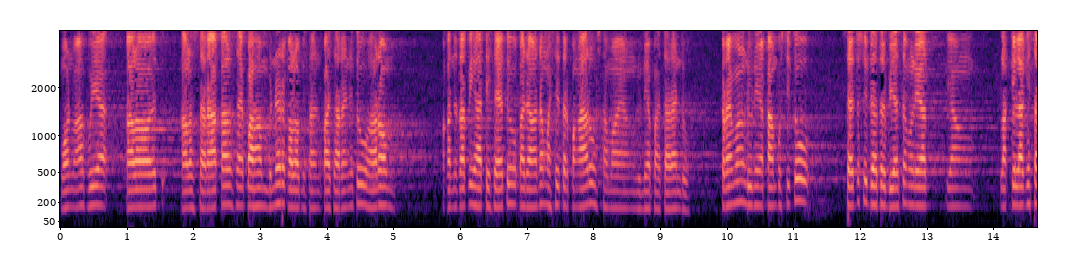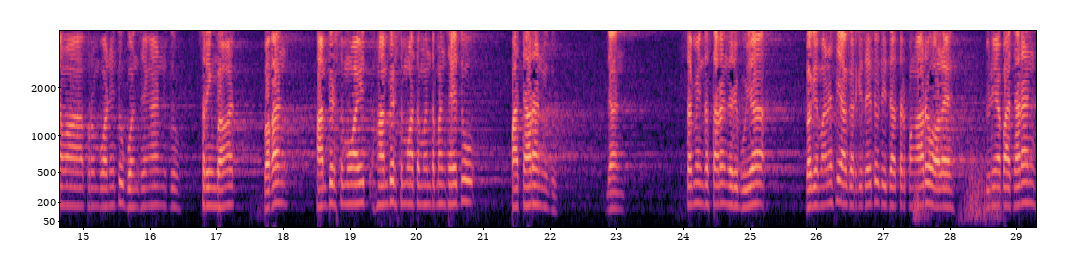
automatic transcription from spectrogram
Mohon maaf Buya, kalau kalau secara akal saya paham benar kalau misalnya pacaran itu haram. Akan tetapi hati saya tuh kadang-kadang masih terpengaruh sama yang dunia pacaran tuh. Karena memang dunia kampus itu saya tuh sudah terbiasa melihat yang laki-laki sama perempuan itu boncengan itu sering banget. Bahkan hampir semua hampir semua teman-teman saya itu pacaran gitu. Dan saya minta saran dari Buya, bagaimana sih agar kita itu tidak terpengaruh oleh dunia pacaran?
